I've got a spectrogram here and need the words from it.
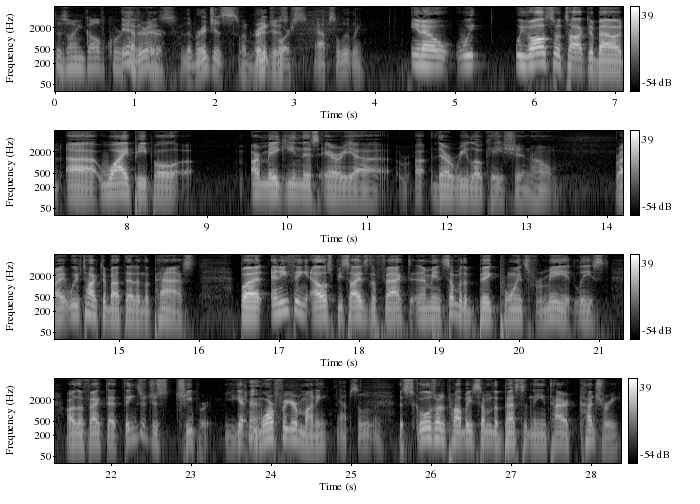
design golf course. Yeah, there there is. The bridges, The great course, absolutely. you know we we've also talked about uh, why people are making this area uh, their relocation home right we've talked about that in the past but anything else besides the fact and i mean some of the big points for me at least are the fact that things are just cheaper you get more for your money Absolutely. the schools are probably some of the best in the entire country.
